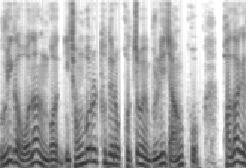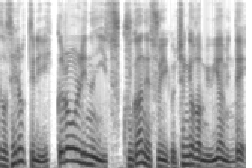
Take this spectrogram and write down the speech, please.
우리가 원하는 건 이 정보를 토대로 고점에 물리지 않고 바닥에서 세력들이 끌어올리는 이 수- 구간의 수익을 챙겨가기 위함인데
